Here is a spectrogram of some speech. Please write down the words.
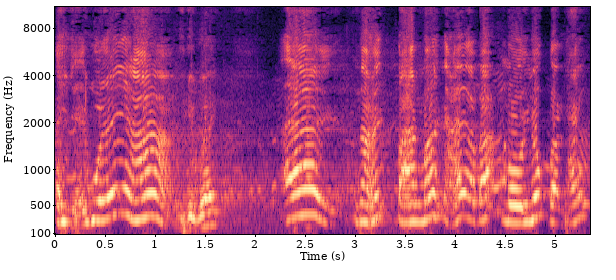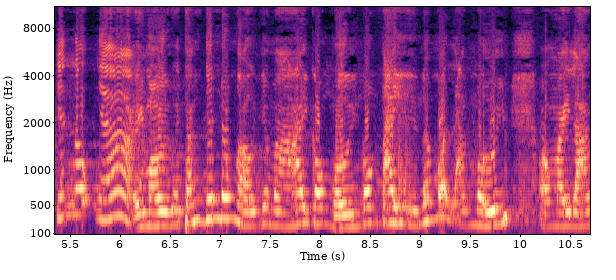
Ê dễ quế ha Thì quê ê nãy bàn mới nãy là bác 10 nút là thắng 9 nút nha. Thì mười con thắng chín đúng rồi nhưng mà hai con mười con tay thì nó mới là mười. Còn mày là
